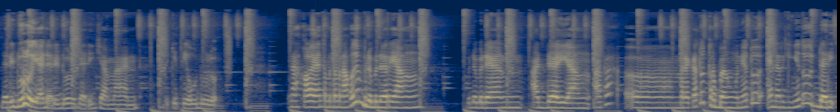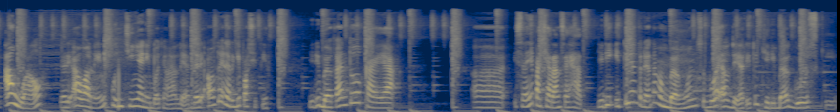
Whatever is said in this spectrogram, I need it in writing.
Dari dulu ya dari dulu dari zaman dikit dulu. Nah kalau yang teman-teman aku tuh bener-bener yang bener-bener ada yang apa um, mereka tuh terbangunnya tuh energinya tuh dari awal dari awal nih ini kuncinya nih buat yang LDR dari awal tuh energi positif. Jadi bahkan tuh kayak uh, istilahnya pacaran sehat. Jadi itu yang ternyata membangun sebuah LDR itu jadi bagus gitu.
